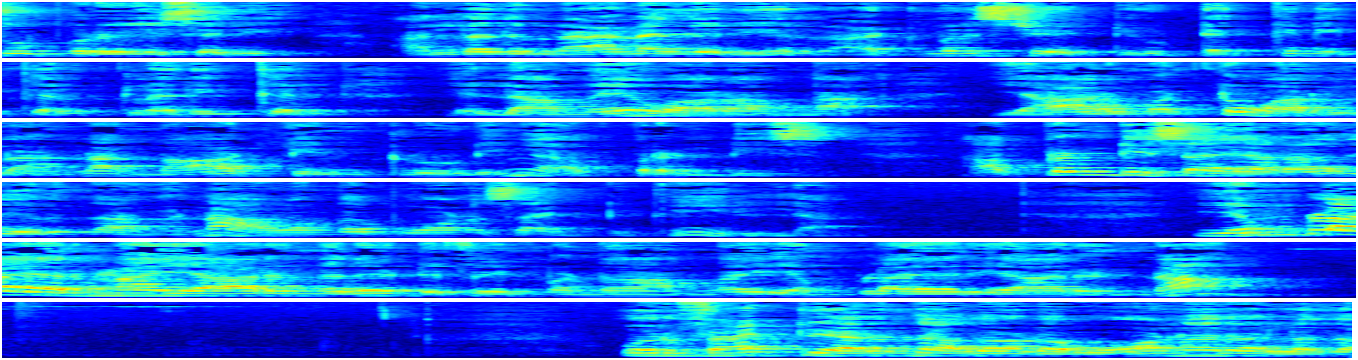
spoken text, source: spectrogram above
சூப்பர்வைசரி அல்லது மேனேஜரியல் அட்மினிஸ்ட்ரேட்டிவ் டெக்னிக்கல் கிளரிக்கல் எல்லாமே வராங்க. யார் மட்டும் வரலன்னா நாட் இன்க்ளூடிங் அப்ரண்டிஸ் அப்ரண்டிஸா யாராவது இருந்தாங்கன்னா அவங்க போனஸ் ஆக்டுக்கு இல்ல. எம்ப்ளாயர்னா யாருங்கிறத டிஃபைன் பண்ணுவாங்க. எம்ப்ளாயர் யாருன்னா ஒரு ஃபேக்டரியா இருந்தா அதோட ஓனர் அல்லது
